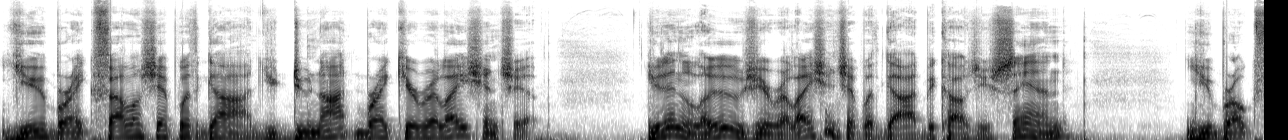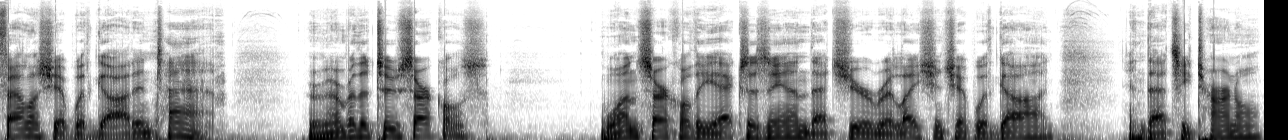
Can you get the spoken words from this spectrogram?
you break fellowship with God. You do not break your relationship. You didn't lose your relationship with God because you sinned. You broke fellowship with God in time. Remember the two circles? One circle the X is in, that's your relationship with God, and that's eternal.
